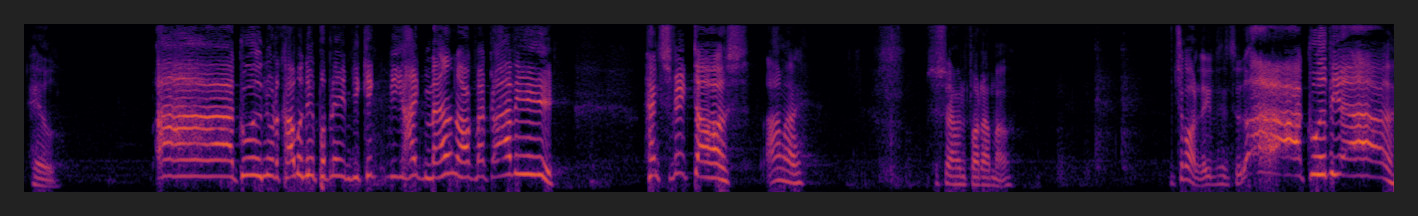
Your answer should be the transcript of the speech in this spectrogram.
havet. Ah, Gud, nu er der kommet et nyt problem, vi, kan ikke, vi har ikke mad nok, hvad gør vi? Han svigter os. Ah, nej. Så sørger han for, at der er mad. Så går det lidt tid. Ah, Gud, vi er...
